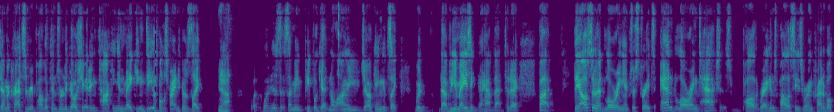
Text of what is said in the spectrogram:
Democrats and Republicans were negotiating, talking, and making deals, right? It was like, Yeah. what what is this? I mean, people getting along. Are you joking? It's like would that'd be amazing to have that today. But They also had lowering interest rates and lowering taxes. Paul, Reagan's policies were incredible.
